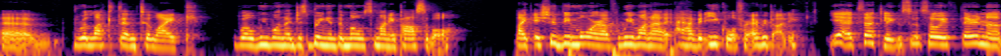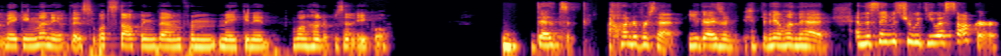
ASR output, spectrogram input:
uh, reluctant to like well we want to just bring in the most money possible like it should be more of we want to have it equal for everybody yeah, exactly. So, so if they're not making money of this, what's stopping them from making it 100% equal? That's 100%. You guys have hit the nail on the head. And the same is true with US soccer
